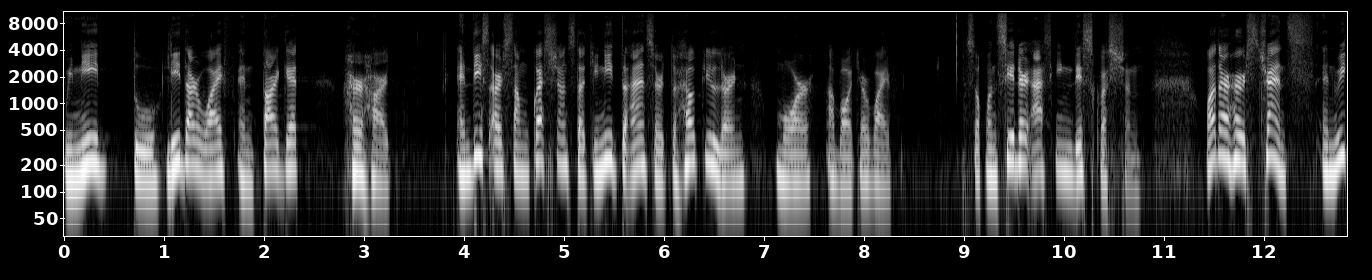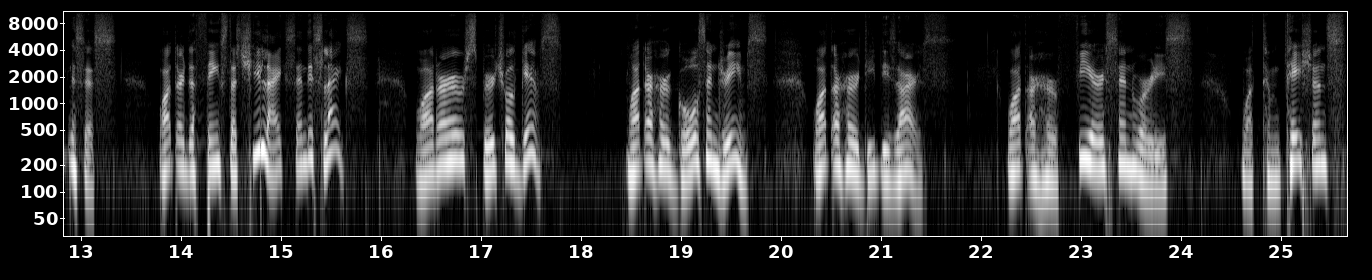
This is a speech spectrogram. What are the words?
We need to lead our wife and target her heart. And these are some questions that you need to answer to help you learn more about your wife. So consider asking this question What are her strengths and weaknesses? What are the things that she likes and dislikes? What are her spiritual gifts? What are her goals and dreams? What are her deep desires? What are her fears and worries? What temptations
